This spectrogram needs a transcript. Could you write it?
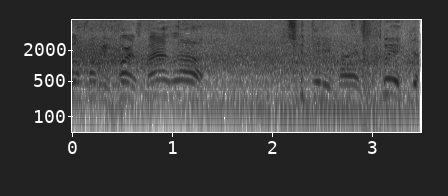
little fucking car is fast. Uh, shit did it fast, quick.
